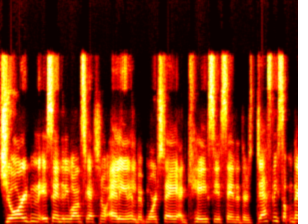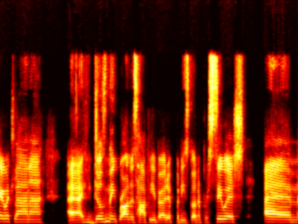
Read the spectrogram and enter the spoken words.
Jordan is saying that he wants to get to know Ellie a little bit more today, and Casey is saying that there's definitely something there with Lana. Uh, he doesn't think Ron is happy about it, but he's going to pursue it. Um,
